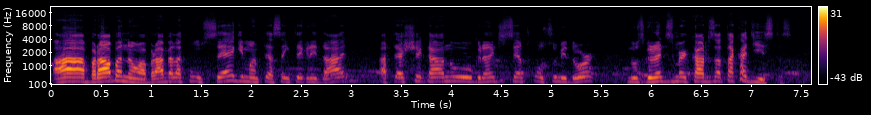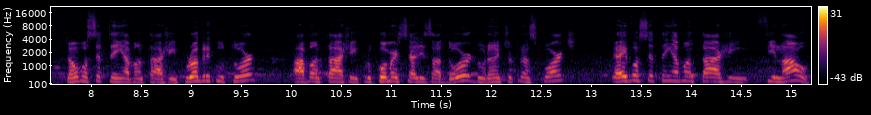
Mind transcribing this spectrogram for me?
A Braba não, a Braba ela consegue manter essa integridade até chegar no grande centro consumidor, nos grandes mercados atacadistas. Então você tem a vantagem para o agricultor, a vantagem para o comercializador durante o transporte, e aí você tem a vantagem final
